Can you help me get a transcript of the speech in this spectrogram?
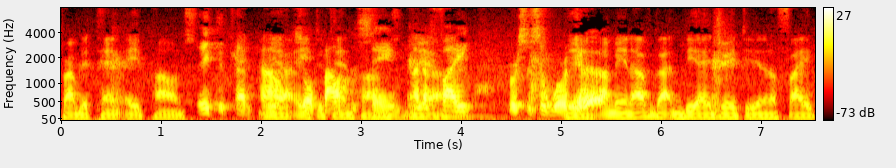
probably 10, 8 pounds. eight to ten pounds. Yeah, so about 10 the pounds. same a Yeah. fight versus a workout. Yeah, I mean, I've gotten dehydrated in a fight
